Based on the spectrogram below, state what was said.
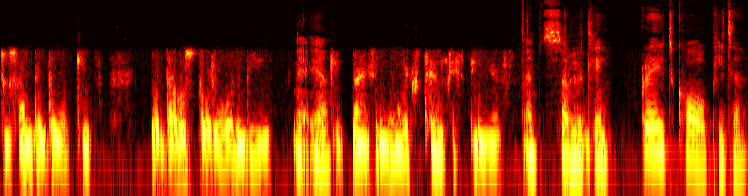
do something for your kids, your double story won't be Yeah, yeah. recognized in the next 10, 15 years. Absolutely. Great call, Peter.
